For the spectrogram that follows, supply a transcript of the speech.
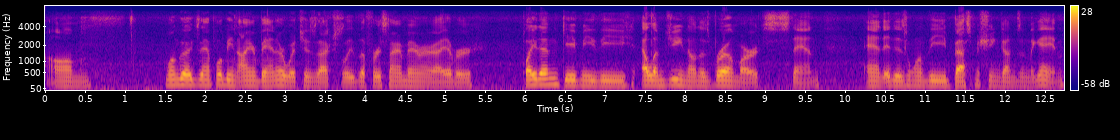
Um, one good example being Iron Banner, which is actually the first Iron Banner I ever played in, gave me the LMG known as Bretomart's Stand, and it is one of the best machine guns in the game.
